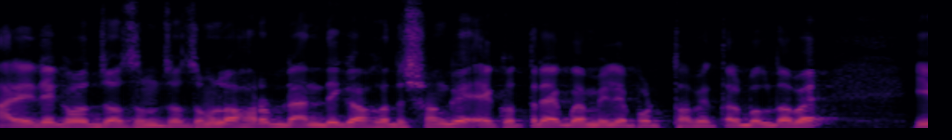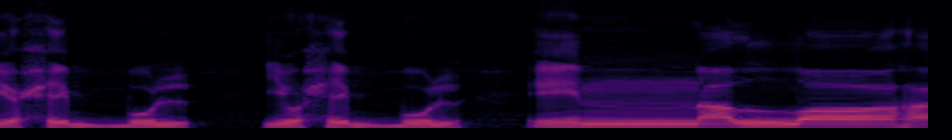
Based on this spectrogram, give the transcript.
আর এটাকে বলে জজম জজম হলো হরফ ডান দিকে হরফের সঙ্গে একত্রে একবার মিলে পড়তে হবে। তাহলে বলতে হবে ইউহিব্বুল ইউহিব্বুল, ইন্নাল্লাহা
